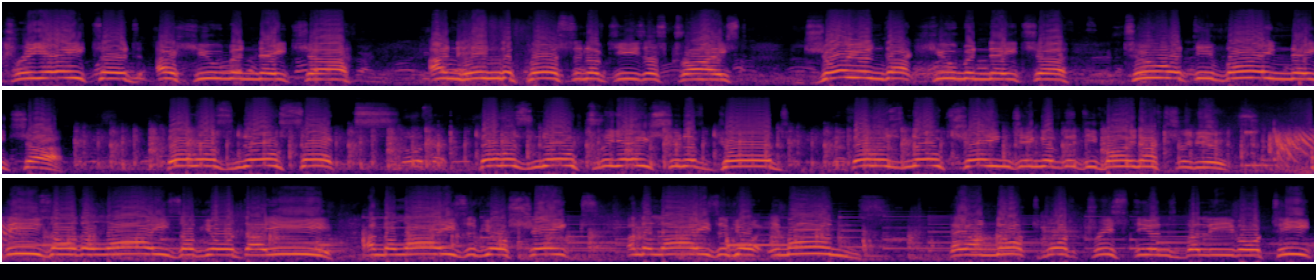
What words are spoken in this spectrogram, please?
created a human nature and in the person of Jesus Christ joined that human nature to a divine nature. There was no sex. There was no creation of God. There was no changing of the divine attributes. These are the lies of your da'i and the lies of your sheikhs and the lies of your imams. They are not what Christians believe or teach.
